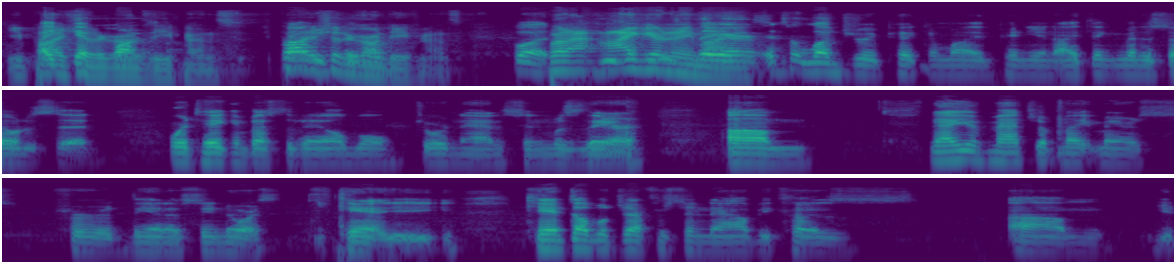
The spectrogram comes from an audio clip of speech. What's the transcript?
you probably should have gone defense. You probably should have gone defense. But, but I, I give it an a there. It's a luxury pick, in my opinion. I think Minnesota said we're taking best available. Jordan Addison was there. Um, now you have matchup nightmares for the NFC North. You can't you can't double Jefferson now because um, you,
